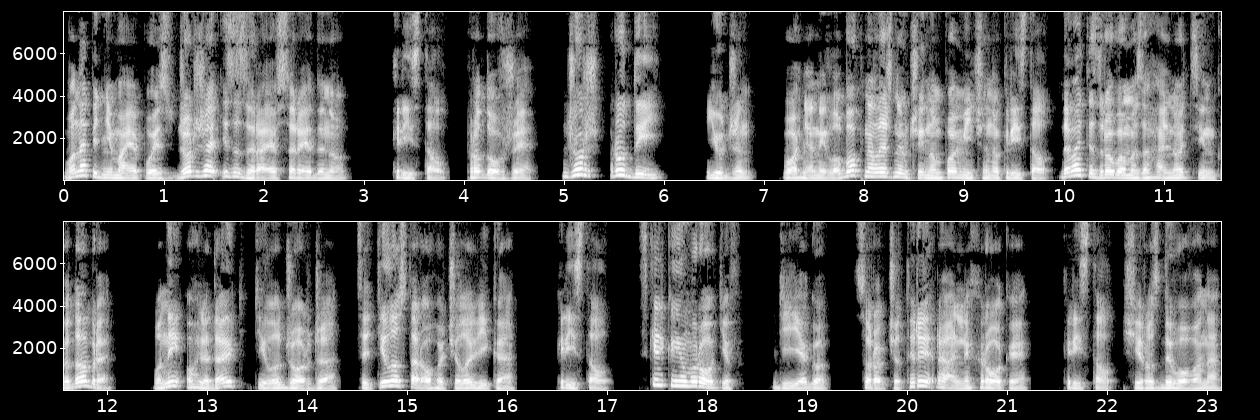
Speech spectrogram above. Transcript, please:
Вона піднімає пояс Джорджа і зазирає всередину. Крістал продовжує. Джордж рудий. Юджин. Вогняний лобок належним чином помічено, Крістал. Давайте зробимо загальну оцінку, добре? Вони оглядають тіло Джорджа. Це тіло старого чоловіка. Крістал. Скільки йому років? Дієго. 44 реальних роки. Крістал, щиро здивована.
